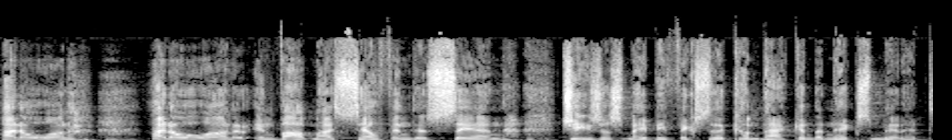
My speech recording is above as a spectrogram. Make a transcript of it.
I don't want to. I don't want to involve myself in this sin. Jesus may be fixing to come back in the next minute.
